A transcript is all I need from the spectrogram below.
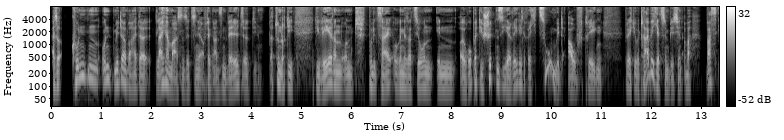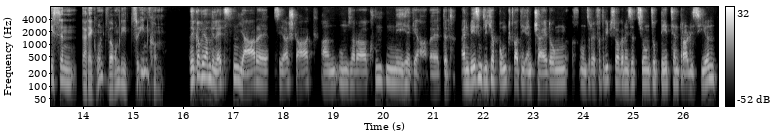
Also Kunden und Mitarbeiter gleichermaßen sitzen ja auf der ganzen Welt. Äh, die, dazu noch die, die Wehren- und Polizeiorganisationen in Europa, die schütten sie ja regelrecht zu mit Aufträgen. Vielleicht übertreibe ich jetzt ein bisschen, aber was ist denn da der Grund, warum die zu Ihnen kommen? Also ich glaube, wir haben die letzten Jahre sehr stark an unserer Kundennähe gearbeitet. Ein wesentlicher Punkt war die Entscheidung, unsere Vertriebsorganisation zu dezentralisieren.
